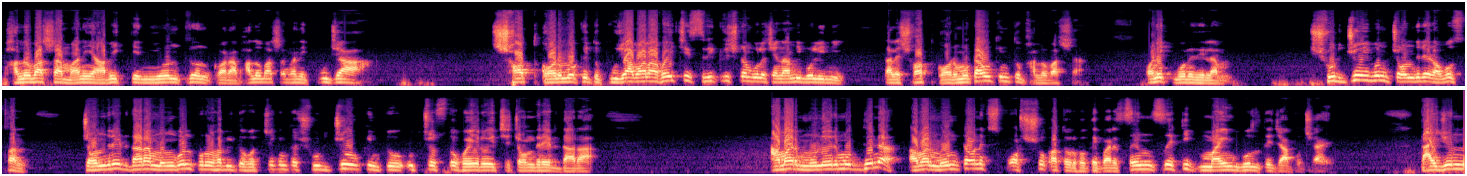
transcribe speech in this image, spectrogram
ভালোবাসা মানে আবেগকে নিয়ন্ত্রণ করা। ভালোবাসা মানে পূজা। সৎ কর্মকে তো পূজা বলা হয়েছে। শ্রীকৃষ্ণ বলেছেন, আমি বলিনি। তাহলে সৎ কর্মটাও কিন্তু ভালোবাসা। অনেক বলে দিলাম। সূর্য এবং চন্দ্রের অবস্থান, চন্দ্রের দ্বারা মঙ্গল প্রভাবিত হচ্ছে, কিন্তু সূর্যও কিন্তু উচ্চস্থ হয়ে রয়েছে চন্দ্রের দ্বারা। আমার মনের মধ্যে না, আমার মনটা অনেক স্পর্শকাতর হতে পারে সেন্সিটিভ মাইন্ড বলতে যা বোঝায়। তাই জন্য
